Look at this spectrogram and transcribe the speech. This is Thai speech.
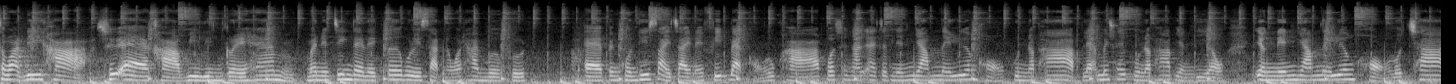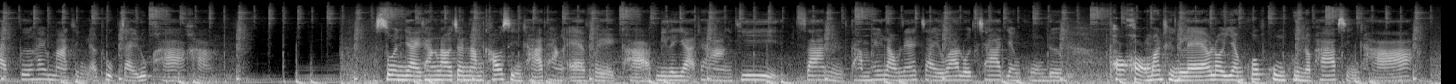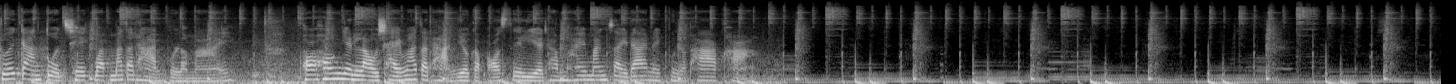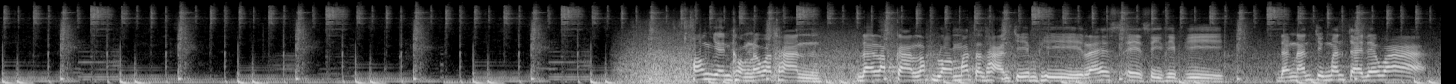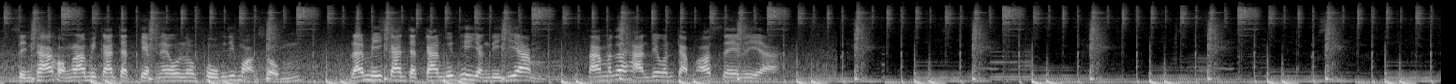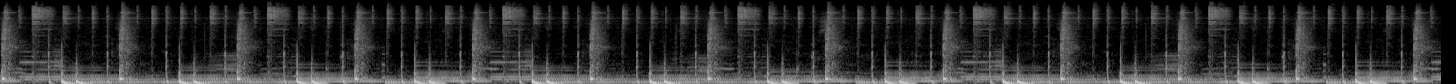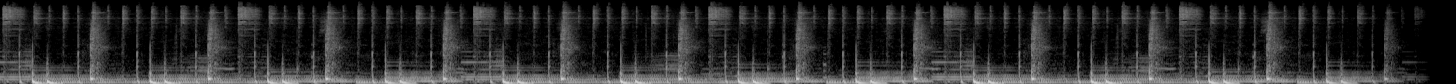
สวัสดีค่ะ ชื่อแอร์ค่ะวีลินเกรแฮม Managing Director บริษัทนวทานเบอร์ฟรุตแอร์เป็นคนที่ใส่ใจในฟีดแบ็กของลูกค้า เพราะฉะนั้นแอร์จะเน้นย้ำในเรื่องของคุณภาพ และไม่ใช่คุณภาพอย่างเดียว ยังเน้นย้ำในเรื่องของรสชาติ เพื่อให้มาถึงแล้วถูกใจลูกค้าค่ะ ส่วนใหญ่ทางเราจะนำเข้าสินค้าทาง Air Freight ค่ะ มีระยะทางที่สั้นทำให้เราแน่ใจว่ารสชาติยังคงเดิม พอของมาถึงแล้วเรายังควบคุมคุณภาพสินค้า ด้วยการตรวจเช็ควัดมาตรฐานผลไม้ เพราะห้องเย็นเราใช้มาตรฐานเดียวกับออสเตรเลียทำให้มั่นใจได้ในคุณภาพค่ะห้องเย็นของนวทันได้รับการรับรองมาตรฐาน GMP และ SACCP ดังนั้นจึงมั่นใจได้ว่า สินค้าของเรามีการจัดเก็บในอุณหภูมิที่เหมาะสม และมีการจัดการพื้นที่อย่างดีเยี่ยม ตามมาตรฐานเดียวกันกับออสเตรเลีย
